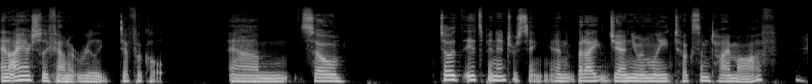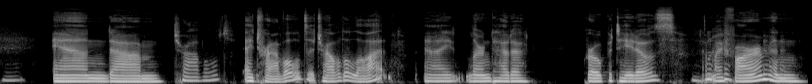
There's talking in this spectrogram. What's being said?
And I actually found it really difficult. Um, so, so it, it's been interesting. And, but I genuinely took some time off and, um, traveled I traveled. I traveled a lot. I learned how to grow potatoes at my farm and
